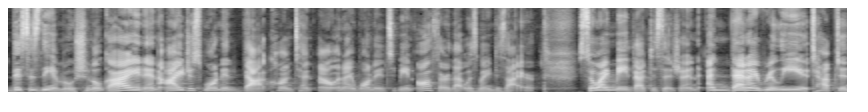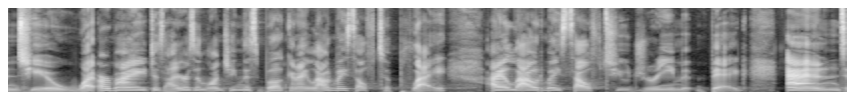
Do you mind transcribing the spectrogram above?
This is the emotional guide. And I just wanted that content out and I wanted to be an author. That was my desire. So I made that decision. And then I really tapped into what are my desires in launching this book. And I allowed myself to play. I allowed myself to dream big big. And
